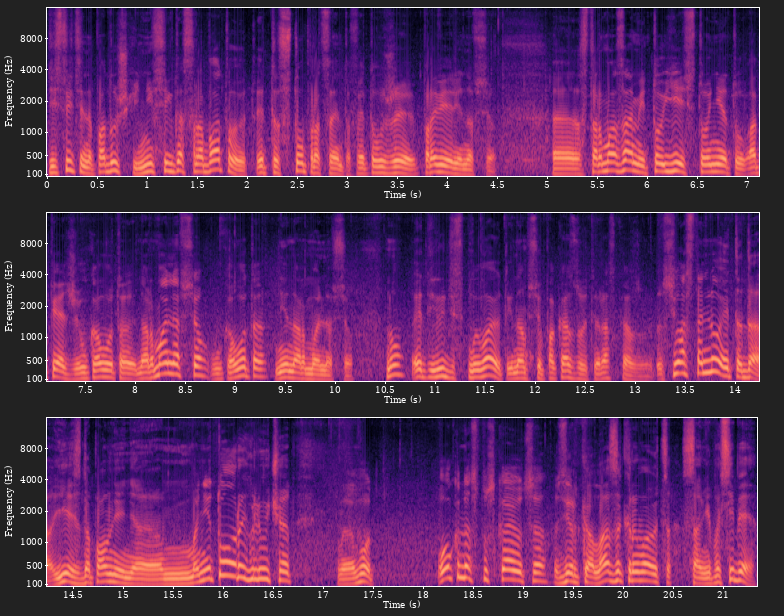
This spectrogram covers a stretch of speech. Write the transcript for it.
Действительно, подушки не всегда срабатывают. Это сто процентов. Это уже проверено все. Э, С тормозами то есть, то нету. Опять же, у кого-то нормально все, у кого-то ненормально все. Ну, эти люди всплывают и нам все показывают и рассказывают. Все остальное, это да, есть дополнение. Мониторы глючат, э, вот, окна спускаются, зеркала закрываются сами по себе.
